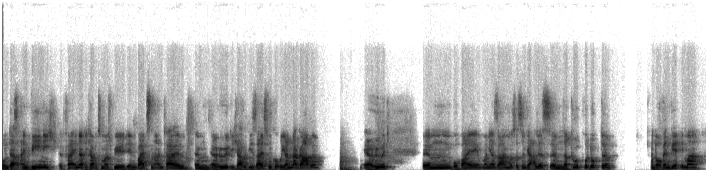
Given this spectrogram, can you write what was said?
und das ein wenig verändert. Ich habe zum Beispiel den Weizenanteil ähm, erhöht, ich habe die Salz- und Koriandergabe erhöht, ähm, wobei man ja sagen muss, das sind ja alles ähm, Naturprodukte. Und auch wenn wir immer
